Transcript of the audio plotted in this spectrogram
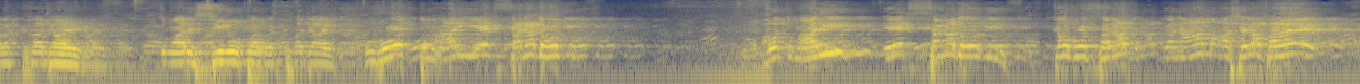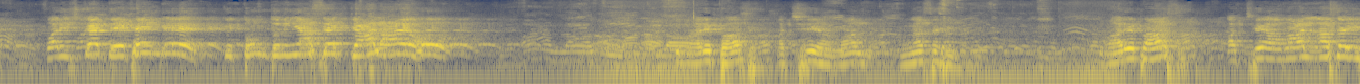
रखा जाएगा। तुम्हारे सीनों पर रखा जाएगा। वो तुम्हारी एक सनद होगी। वो तुम्हारी एक सनद होगी। क्यों? वो सनद का नाम अशरफ है। फरिश्ते देखेंगे कि तुम दुनिया से क्या लाए हो। तुम्हारे पास अच्छे अमाल न सही। तुम्हारे पास अच्छे अमाल न सही।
